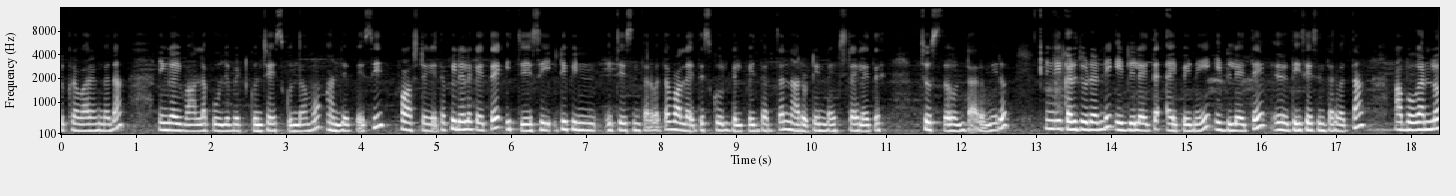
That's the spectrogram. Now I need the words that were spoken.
శుక్రవారం కదా. ఇంకా ఇవాళ పూజ పెట్టుకుని చేసుకుందాము అని చెప్పేసి ఫాస్ట్గా అయితే పిల్లలకైతే ఇచ్చేసి టిఫిన్ ఇచ్చేసిన తర్వాత వాళ్ళైతే స్కూల్కి వెళ్ళిపోయిన తర్వాత నా రొటీన్ లైఫ్ స్టైల్ అయితే చూస్తూ ఉంటారు మీరు. ఇంక ఇక్కడ చూడండి ఇడ్లీలు అయితే అయిపోయినాయి. ఇడ్లీలు అయితే తీసేసిన తర్వాత ఆ బొగాన్లో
